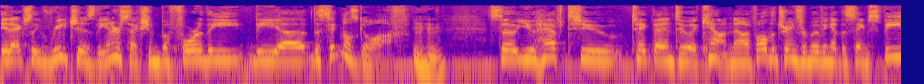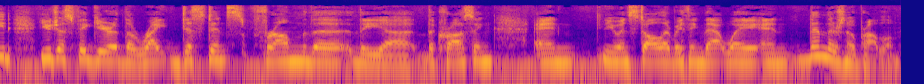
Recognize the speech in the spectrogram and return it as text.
it actually reaches the intersection before the the uh, the signals go off. So you have to take that into account. Now, if all the trains are moving at the same speed, you just figure the right distance from the the uh, the crossing, and you install everything that way, and then there's no problem.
